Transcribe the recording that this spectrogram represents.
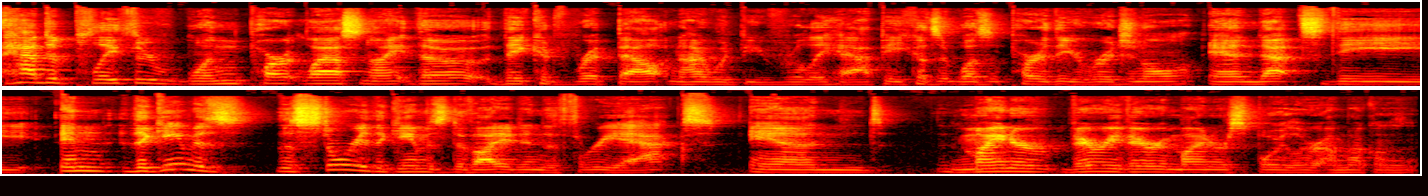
had to play through one part last night though they could rip out and i would be really happy because it wasn't part of the original. And that's the in the game is the story of the game is divided into three acts. And minor very very minor spoiler i'm not going to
